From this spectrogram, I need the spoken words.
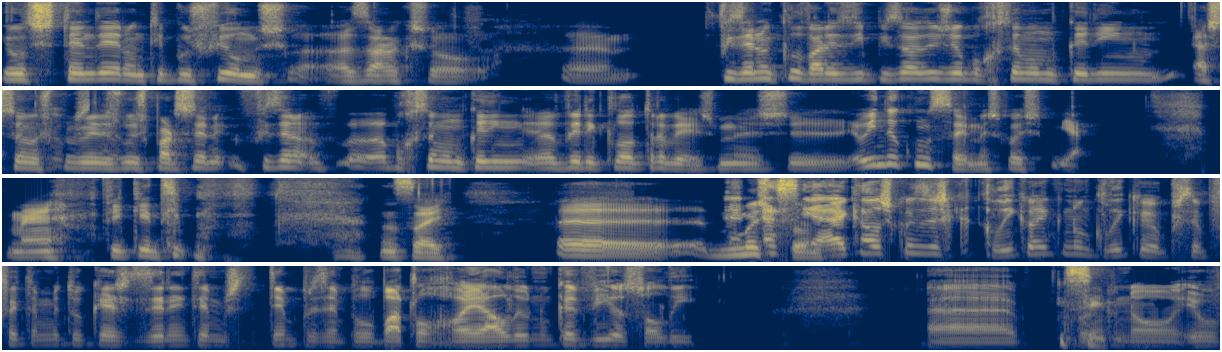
Eles estenderam tipo os filmes, as arcs, ou, uh, fizeram aquilo vários episódios, aborreceu-me um bocadinho, acho que são as primeiras duas partes, fizeram, aborreceu-me um bocadinho a ver aquilo outra vez, mas uh, eu ainda comecei, mas depois, yeah, meh, fiquei tipo, não sei. Uh, mas é, assim, há aquelas coisas que clicam e que não clicam. Eu percebo perfeitamente o que queres dizer em termos de tempo. Por exemplo, o Battle Royale eu nunca vi, eu só li. Uh, porque Sim. não, eu,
